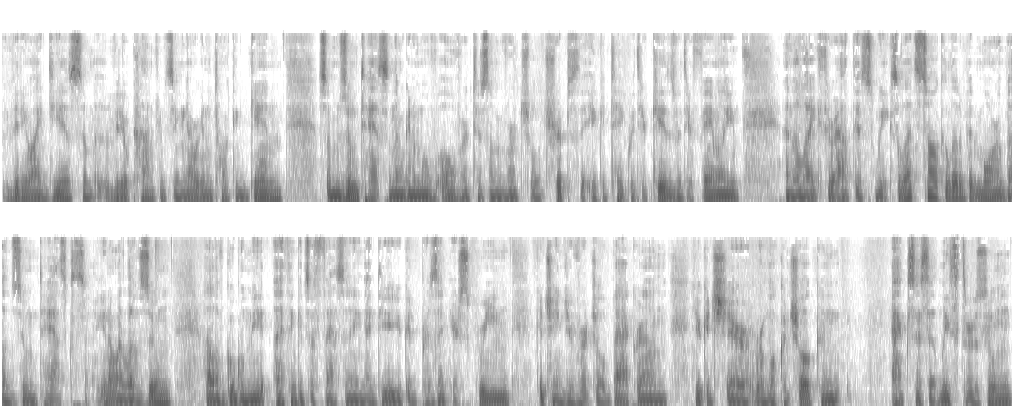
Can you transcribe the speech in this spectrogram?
video ideas, some video conferencing. Now we're going to talk again some Zoom tests, and then we're going to move over to some virtual trips that you could take with your kids, with your family, and the like throughout this week. So let's talk a little bit more about Zoom tasks. You know, I love Zoom. I love Google Meet. I think it's a fascinating idea. You could present your screen, you could change your virtual background, you could share remote control con- access at least through Zoom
